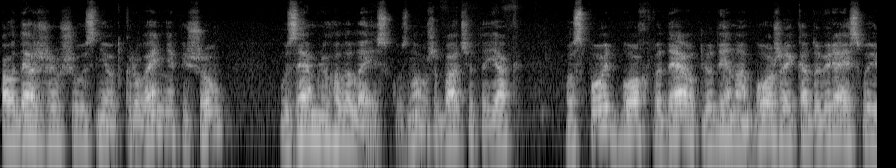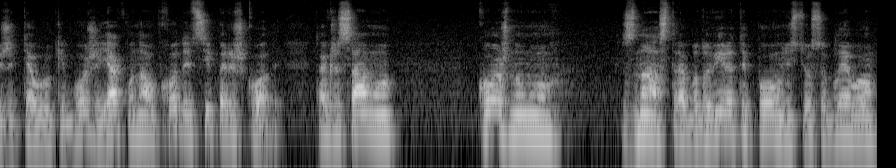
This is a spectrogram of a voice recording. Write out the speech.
а одержавши у сні откровення, пішов у землю Галилейську. Знову ж бачите, як Господь Бог веде от людина Божа, яка довіряє своє життя в руки Божі, як вона обходить всі перешкоди. Так же само кожному з нас треба довірити повністю, особливо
